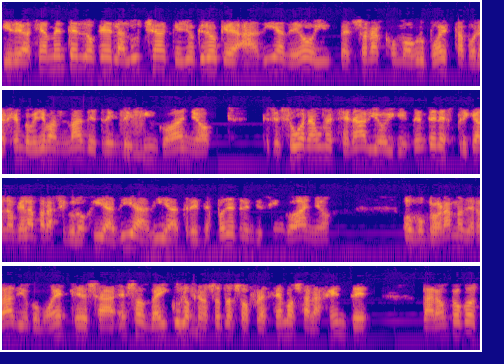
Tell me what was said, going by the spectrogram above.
y desgraciadamente es lo que es la lucha que yo creo que a día de hoy, personas como Grupo Esta, por ejemplo, que llevan más de 35 años, que se suban a un escenario y que intenten explicar lo que es la parapsicología día a día, después de 35 años, o con programas de radio como este, o sea, esos vehículos que nosotros ofrecemos a la gente para un poco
